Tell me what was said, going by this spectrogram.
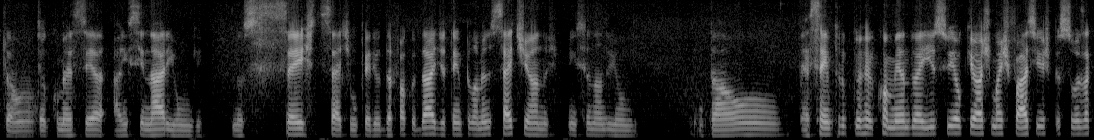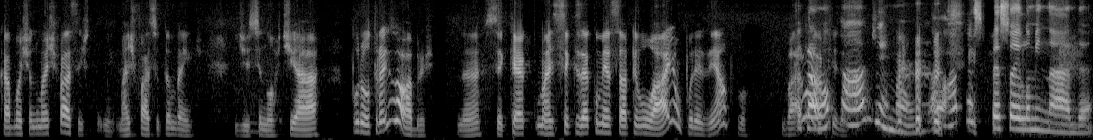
Então, eu comecei a ensinar Jung no sexto, sétimo período da faculdade, eu tenho pelo menos sete anos ensinando Jung. Então, é sempre o que eu recomendo é isso e é o que eu acho mais fácil e as pessoas acabam achando mais fácil, mais fácil também de se nortear por outras obras, né? Você quer, mas se você quiser começar pelo Ion, por exemplo, Vai Fica lá, à vontade, filha. irmão. Vai lá, pessoa iluminada.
